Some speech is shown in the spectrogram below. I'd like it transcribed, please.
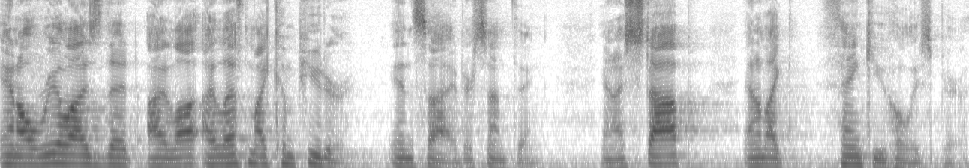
and I'll realize that I, lo- I left my computer inside or something. And I stop and I'm like, thank you, Holy Spirit.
